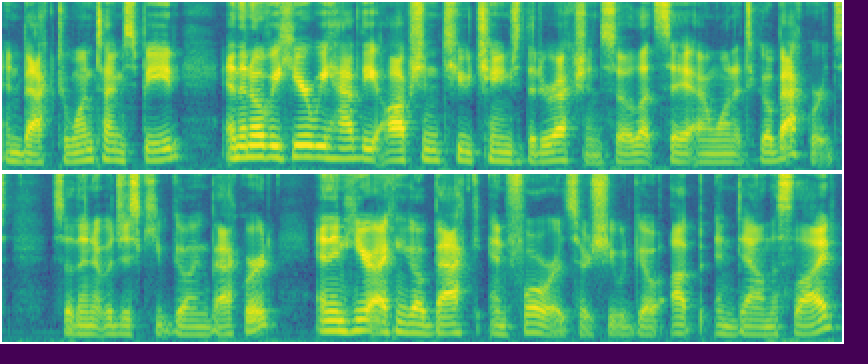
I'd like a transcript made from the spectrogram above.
and back to one time speed. And then over here we have the option to change the direction. So let's say I want it to go backwards. So then it would just keep going backward. And then here I can go back and forward. So she would go up and down the slide,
